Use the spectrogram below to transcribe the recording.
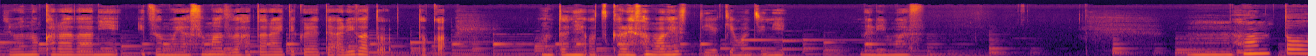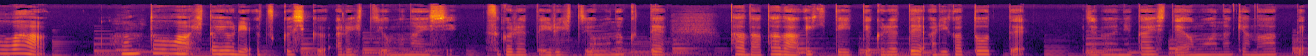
自分の体にいつも休まず働いてくれてありがとうとか本当にお疲れ様ですっていう気持ちになります。うん本当は本当は人より美しくある必要もないし優れている必要もなくてただただ生きていってくれてありがとうって自分に対して思わなきゃなって。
